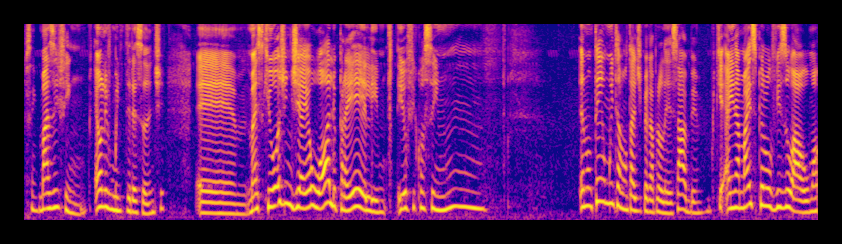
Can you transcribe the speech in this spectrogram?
Sim. Mas enfim, é um livro muito interessante. É, mas que hoje em dia eu olho para ele e eu fico assim. Hum, eu não tenho muita vontade de pegar para ler, sabe? Porque ainda mais pelo visual. Uma,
